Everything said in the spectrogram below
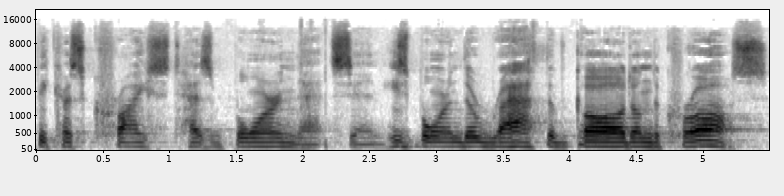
because Christ has borne that sin. He's borne the wrath of God on the cross.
